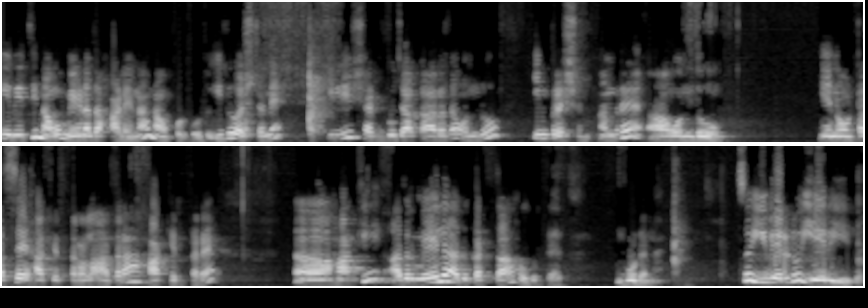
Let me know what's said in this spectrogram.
ಈ ರೀತಿ ನಾವು ಮೇಣದ ಹಾಳೆನ ನಾವು ಕೊಡ್ಬೋದು. ಇದು ಅಷ್ಟೇ ಇಲ್ಲಿ ಷಡ್ಭುಜಾಕಾರದ ಒಂದು ಇಂಪ್ರೆಷನ್ ಅಂದ್ರೆ ಒಂದು ಏನು ಟಸೆ ಹಾಕಿರ್ತಾರಲ್ಲ, ಆ ಥರ ಹಾಕಿರ್ತಾರೆ. ಹಾಕಿ ಅದ್ರ ಮೇಲೆ ಅದು ಕಟ್ತಾ ಹೋಗುತ್ತೆ ಅದು ಗೂಡನ್ನ. ಸೊ ಇವೆರಡು ಏರಿ ಇದು.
